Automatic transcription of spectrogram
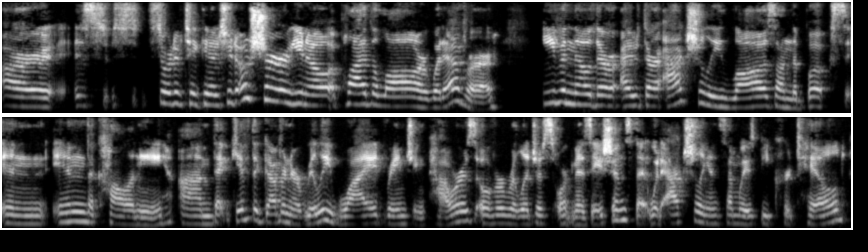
are sort of taking attitude, oh, sure, you know, apply the law or whatever, even though there are, there are actually laws on the books in, in the colony um, that give the governor really wide ranging powers over religious organizations that would actually, in some ways, be curtailed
